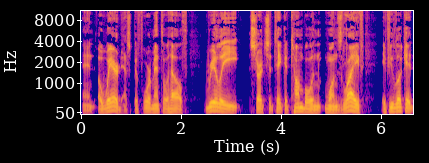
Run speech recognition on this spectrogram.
and awareness before mental health really starts to take a tumble in one's life, if you look at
